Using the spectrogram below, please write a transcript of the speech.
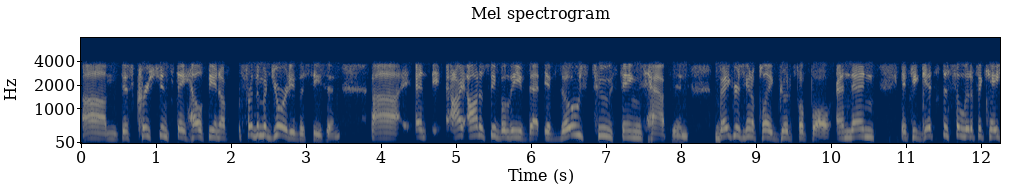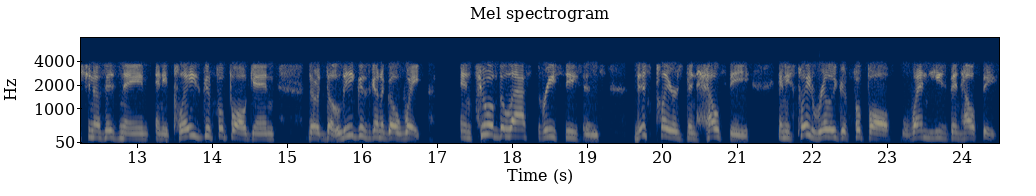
Um, does Christian stay healthy enough for the majority of the season? Uh, and I honestly believe that if those two things happen, Baker's going to play good football. And then if he gets the solidification of his name and he plays good football again, the, the league is going to go, wait. In two of the last three seasons, this player's been healthy and he's played really good football when he's been healthy.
